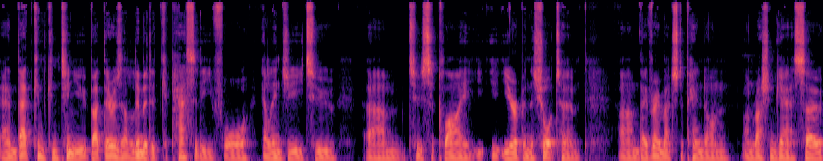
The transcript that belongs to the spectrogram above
and that can continue. But there is a limited capacity for LNG to um, to supply Europe in the short term. Um, they very much depend on on Russian gas. So.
